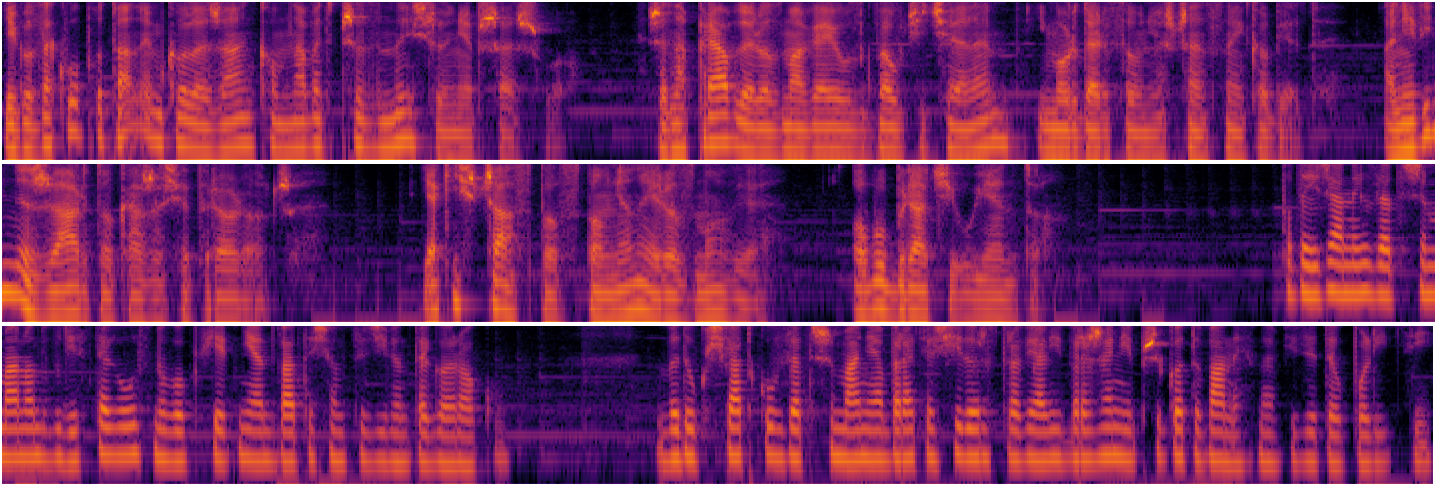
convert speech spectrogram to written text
Jego zakłopotanym koleżankom nawet przez myśl nie przeszło, że naprawdę rozmawiają z gwałcicielem i mordercą nieszczęsnej kobiety. A niewinny żart okaże się proroczy. Jakiś czas po wspomnianej rozmowie obu braci ujęto. Podejrzanych zatrzymano 28 kwietnia 2009 roku. Według świadków zatrzymania bracia Sidor sprawiali wrażenie przygotowanych na wizytę policji.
